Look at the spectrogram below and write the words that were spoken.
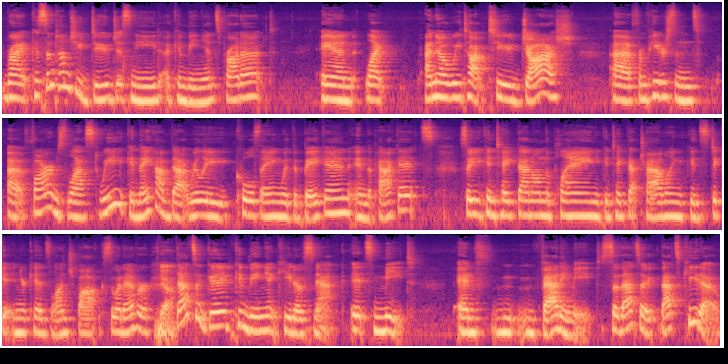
Right, because sometimes you do just need a convenience product. And like, I know we talked to Josh uh, from Peterson's uh, Farms last week, and they have that really cool thing with the bacon in the packets. So you can take that on the plane, you can take that traveling, you can stick it in your kid's lunchbox, whatever. Yeah. That's a good, convenient keto snack. It's meat and f- fatty meat. So that's a that's keto.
